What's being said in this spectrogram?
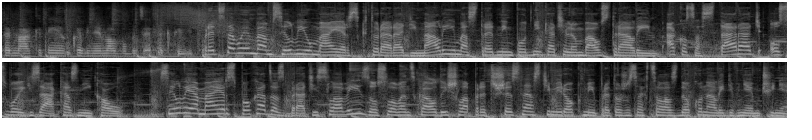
ten marketing ako keby nemal vôbec efektivitu. Predstavujem vám Silviu Myers, ktorá radí malým a stredným podnikateľom v Austrálii, ako sa starať o svojich zákazníkov. Silvia Myers pochádza z Bratislavy, zo Slovenska odišla pred 16 rokmi, pretože sa chcela zdokonaliť v Nemčine.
